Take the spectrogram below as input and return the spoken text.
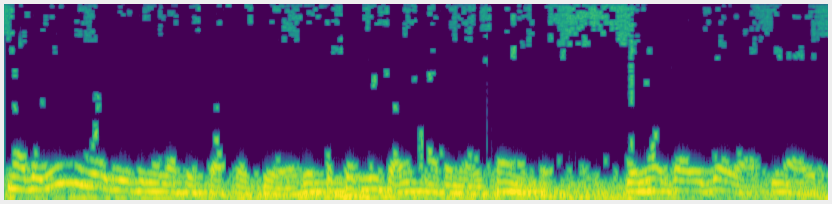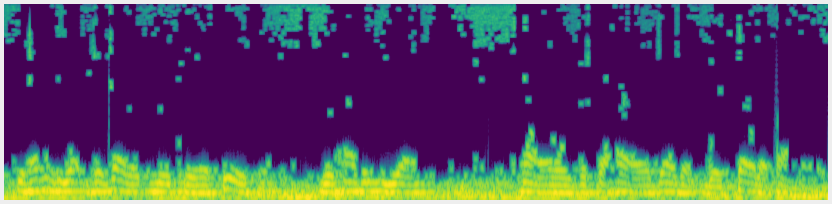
Now, the reason we're using a lot of fossil fuels is because we don't have an alternative. We're not very good at, you know, we haven't yet developed nuclear fusion. We haven't yet tiled the Sahara Desert with solar panels,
